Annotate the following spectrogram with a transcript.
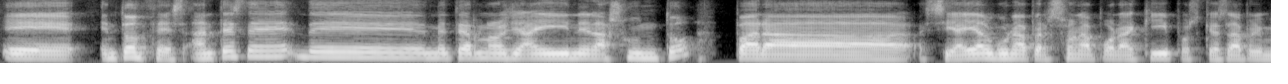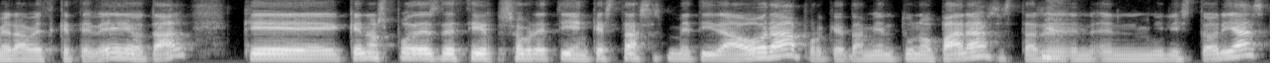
Eh, entonces, antes de, meternos ya ahí en el asunto, para si hay alguna persona por aquí, pues que es la primera vez que te ve o tal, ¿qué, nos puedes decir sobre ti? ¿En qué estás metida ahora? Porque también tú no paras, estás en, mil historias.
